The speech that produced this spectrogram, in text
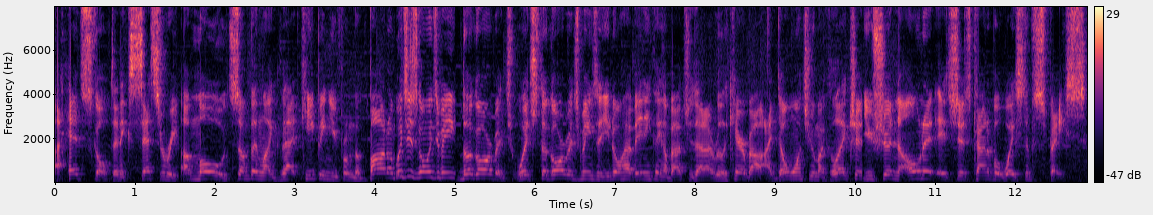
a head sculpt, an accessory, a mold, something like that, keeping you from the bottom, which is going to be the garbage, which the garbage means that you don't have anything about you that I really care about. I don't want you in my collection. You shouldn't own it. It's just kind of a waste of space.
